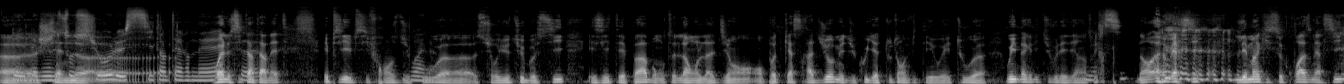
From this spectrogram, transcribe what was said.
euh, et les réseaux chaîne, sociaux, euh, le site internet. Ouais, le site euh, internet. Et puis Epsi France, du Voilà. coup, euh, sur YouTube aussi. N'hésitez pas. Bon, là, on l'a dit en, en podcast radio, mais du coup, il y a tout en vidéo et tout. euh. Oui, Magali, tu voulais dire un truc? Merci. Non, euh, merci. Les mains qui se croisent, merci.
